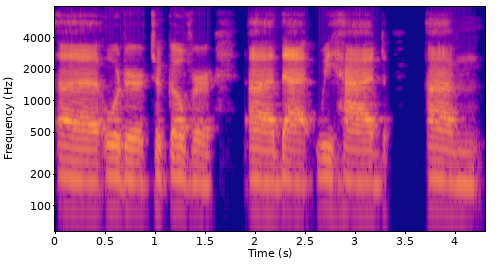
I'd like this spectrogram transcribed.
uh, order took over uh, that we had um,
